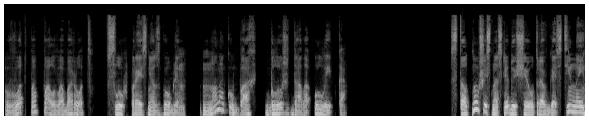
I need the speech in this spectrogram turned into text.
Вот попал в оборот, вслух произнес гоблин, но на губах блуждала улыбка. Столкнувшись на следующее утро в гостиной,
